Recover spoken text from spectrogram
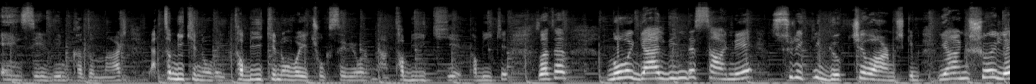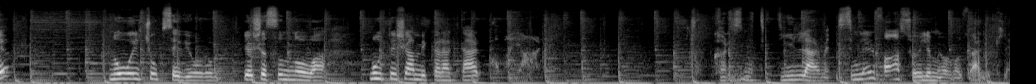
en sevdiğim kadınlar. Ya tabii ki Nova'yı, tabii ki Nova'yı çok seviyorum yani tabii ki, tabii ki. Zaten Nova geldiğinde sahneye sürekli Gökçe varmış gibi. Yani şöyle, Nova'yı çok seviyorum. Yaşasın Nova. Muhteşem bir karakter ama yani çok karizmatik değiller mi? İsimlerini falan söylemiyorum özellikle.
